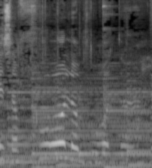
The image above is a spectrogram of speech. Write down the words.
is full of water.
